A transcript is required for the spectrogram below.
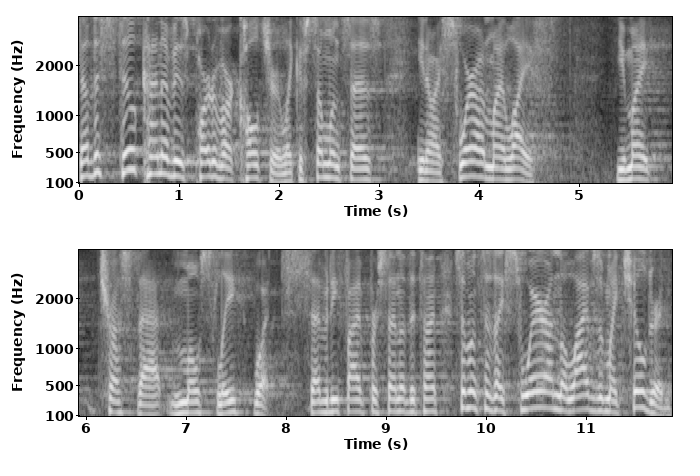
Now, this still kind of is part of our culture. Like if someone says, you know, I swear on my life, you might trust that mostly, what, 75% of the time? Someone says, I swear on the lives of my children.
